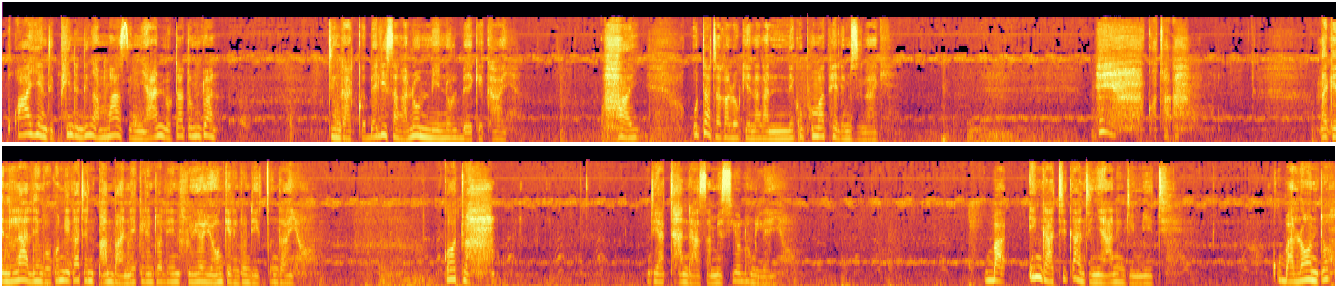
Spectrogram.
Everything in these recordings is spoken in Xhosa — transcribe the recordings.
kwaye ndiphinde ndingamazi nyhani lo tata omntwana ndingagqibelisa ngaloo mini ulibeke ekhaya hayi utata kaloku yena ngandinika uphuma phela emzini akhe heyi kodwa a ah, make ndilale ngoku ndingekade ndibhambane kule nto alendlu yo yonke le nto ndiyicingayo kodwa ndiyathandaza mesiyolungileyo uba ingathi kanti nyhani ndimithi kuba loo nto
